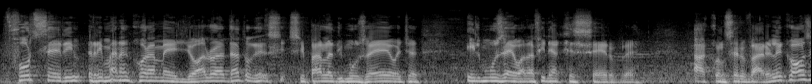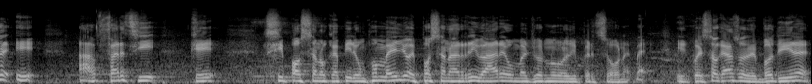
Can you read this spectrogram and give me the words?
forse ri- rimane ancora meglio. Allora, dato che si, si parla di museo, eccetera, il museo alla fine a che serve? A conservare le cose e a far sì che si possano capire un po' meglio e possano arrivare a un maggior numero di persone. Beh, in questo caso devo dire,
